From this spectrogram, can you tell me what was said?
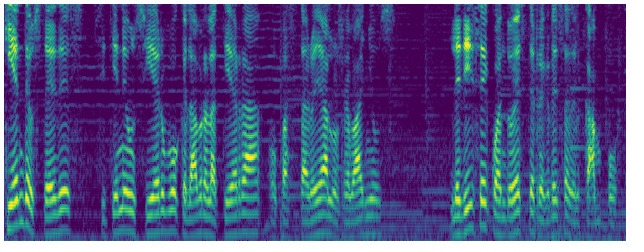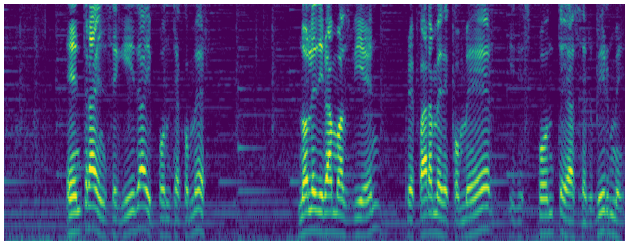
¿Quién de ustedes, si tiene un siervo que labra la tierra o pastarea los rebaños, le dice cuando éste regresa del campo, entra enseguida y ponte a comer? ¿No le dirá más bien, prepárame de comer y disponte a servirme,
